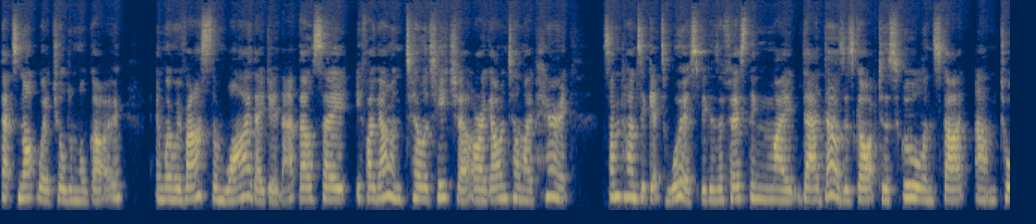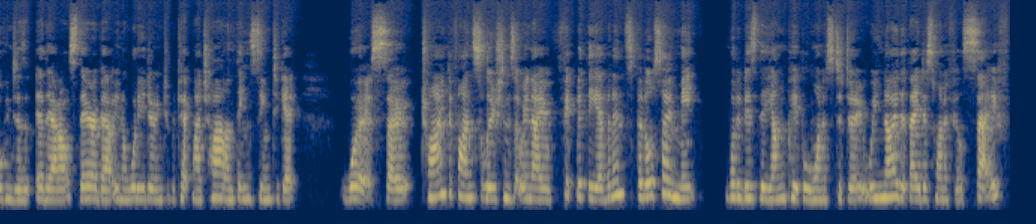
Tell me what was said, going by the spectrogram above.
that's not where children will go. And when we've asked them why they do that, they'll say, if I go and tell a teacher or I go and tell my parent, sometimes it gets worse because the first thing my dad does is go up to the school and start um, talking to the adults there about, you know, what are you doing to protect my child? And things seem to get worse. So trying to find solutions that we know fit with the evidence, but also meet what it is the young people want us to do. We know that they just want to feel safe.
